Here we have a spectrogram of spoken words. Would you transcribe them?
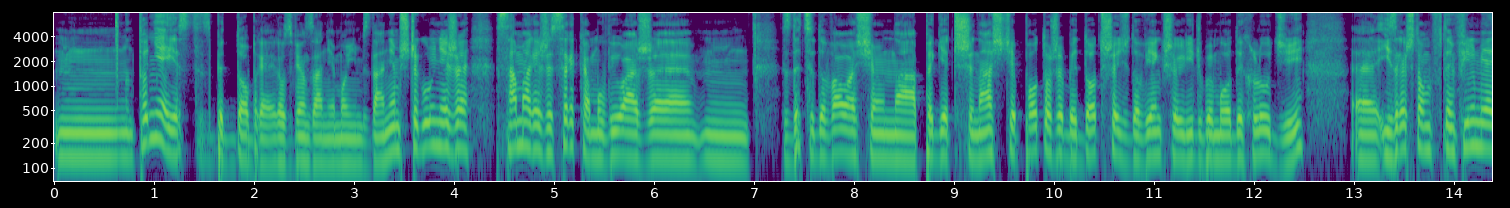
Mm, to nie jest zbyt dobre rozwiązanie rozwiązanie moim zdaniem. Szczególnie, że sama reżyserka mówiła, że mm, zdecydowała się na PG-13 po to, żeby dotrzeć do większej liczby młodych ludzi. E, I zresztą w tym filmie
